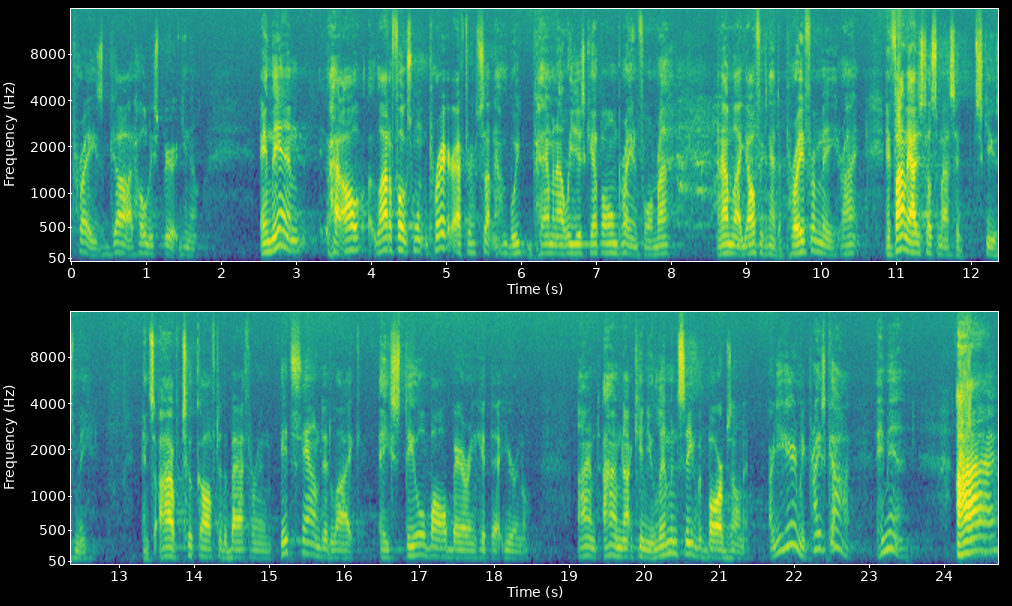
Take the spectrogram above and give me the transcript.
praise God, Holy Spirit, you know. And then all, a lot of folks wanting prayer after something. We, Pam and I, we just kept on praying for them, right? And I'm like, y'all going to have to pray for me, right? And finally, I just told somebody, I said, excuse me. And so I took off to the bathroom. It sounded like a steel ball bearing hit that urinal. I am, I am not kidding you. Lemon seed with barbs on it. Are you hearing me? Praise God. Amen. I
